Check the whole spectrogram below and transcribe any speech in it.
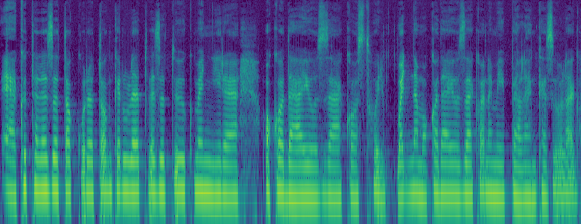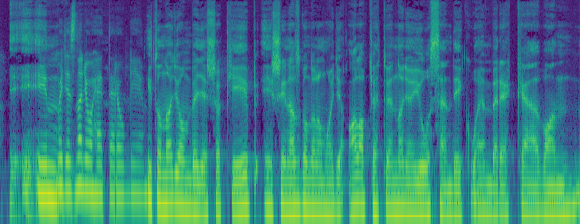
elkötelezett, akkor a tankerületvezetők mennyire akadályozzák azt, hogy, vagy nem akadályozzák, hanem épp ellenkezőleg? Én, vagy ez nagyon heterogén? Itt nagyon vegyes a kép, és én azt gondolom, hogy alapvetően nagyon jó szándékú emberekkel van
